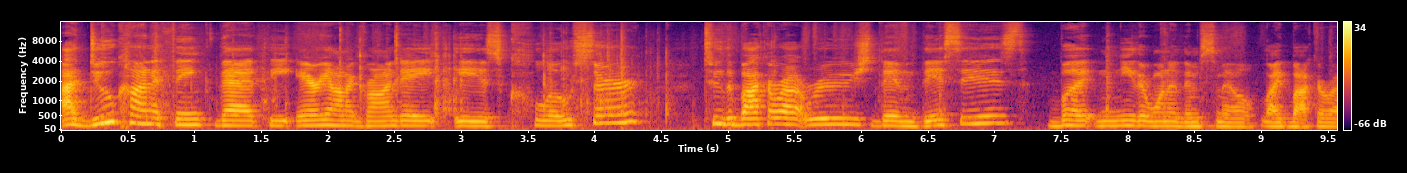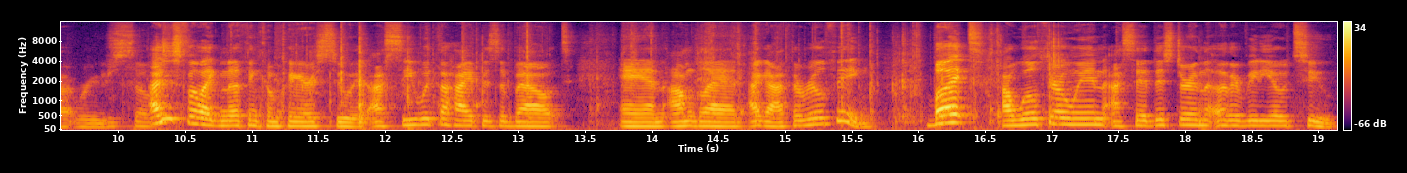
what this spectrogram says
I do kind of think that the Ariana Grande is closer to the Baccarat Rouge than this is, but neither one of them smell like Baccarat Rouge. So I just feel like nothing compares to it. I see what the hype is about, and I'm glad I got the real thing. But I will throw in, I said this during the other video too.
